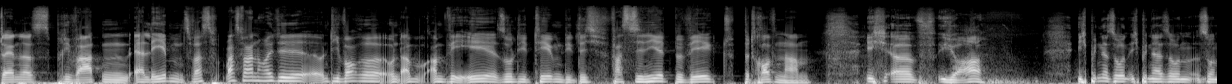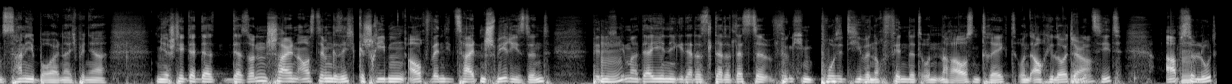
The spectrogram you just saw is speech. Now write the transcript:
deines privaten Erlebens. Was, was waren heute und die Woche und am, am WE so die Themen, die dich fasziniert, bewegt, betroffen haben? Ich, äh, ja, ich bin ja so, ein- ich bin ja so ein, so ein Sunny Boy. Ne? Ich bin ja, mir steht ja der, der Sonnenschein aus dem Gesicht geschrieben, auch wenn die Zeiten schwierig sind, bin ich Mhm. immer derjenige, der das, der das letzte Fünkchen Positive noch findet und nach außen trägt und auch die Leute Ja. mitzieht. Absolut.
